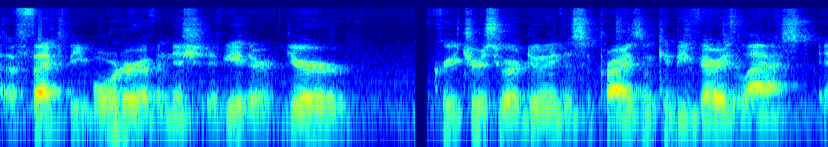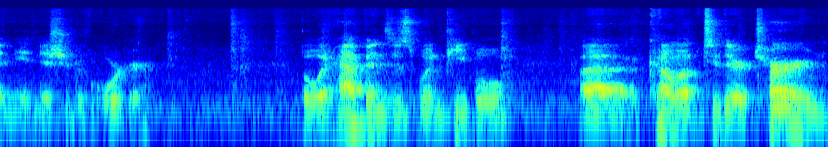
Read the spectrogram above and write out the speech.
affect the order of initiative either. Your creatures who are doing the surprising can be very last in the initiative order. But what happens is when people uh, come up to their turn,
